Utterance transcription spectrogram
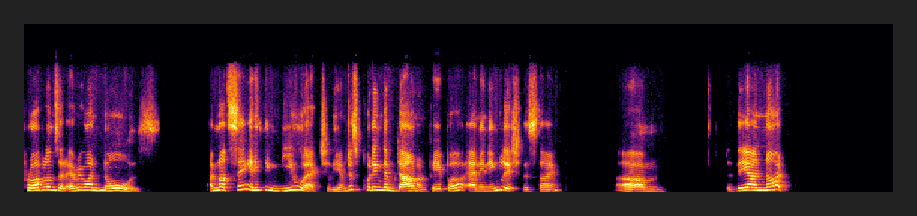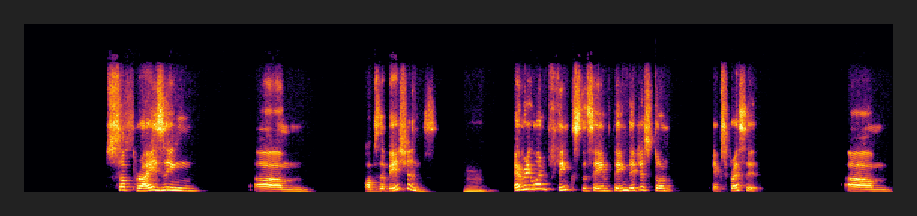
problems that everyone knows. I'm not saying anything new, actually. I'm just putting them down on paper and in English this time. Um, they are not surprising um, observations. Mm. Everyone thinks the same thing, they just don't express it. Um,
